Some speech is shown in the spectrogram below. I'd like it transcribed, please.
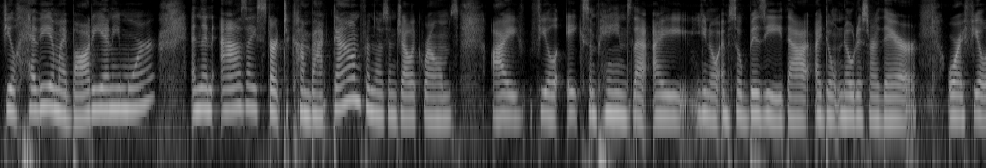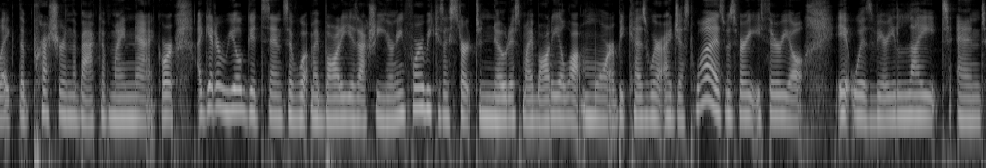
feel heavy in my body anymore. And then as I start to come back down from those angelic realms, I feel aches and pains that I, you know, am so busy that I don't notice are there. Or I feel like the pressure in the back of my neck. Or I get a real good sense of what my body is actually yearning for because I start to notice my body a lot more because where I just was was very ethereal. It was very light and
